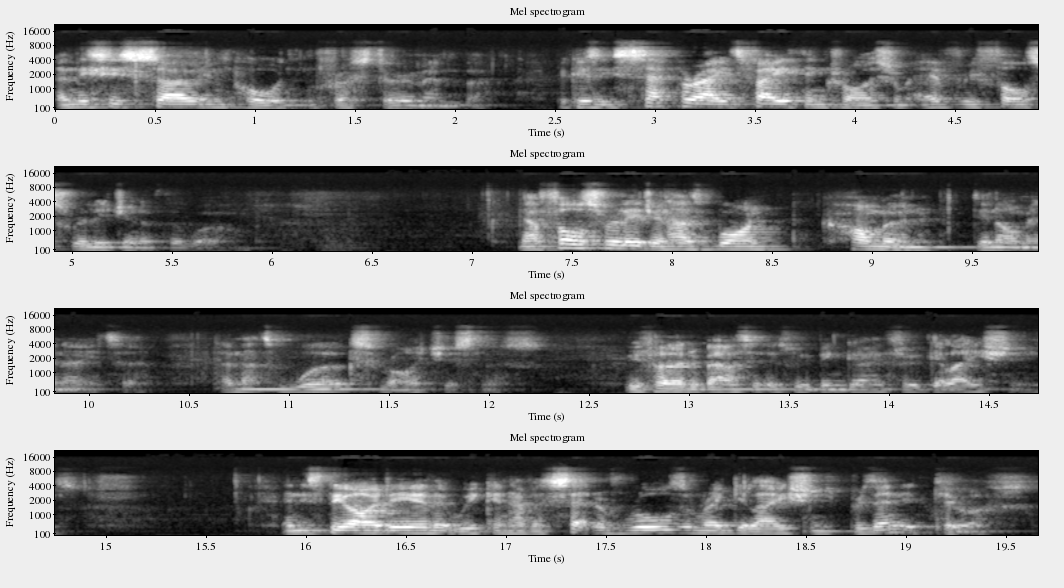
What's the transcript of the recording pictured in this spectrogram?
And this is so important for us to remember because it separates faith in Christ from every false religion of the world. Now, false religion has one common denominator, and that's works righteousness. We've heard about it as we've been going through Galatians. And it's the idea that we can have a set of rules and regulations presented to us,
